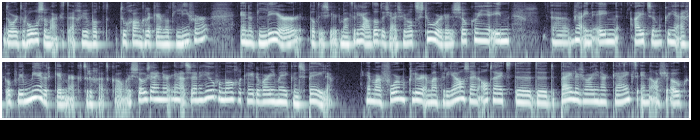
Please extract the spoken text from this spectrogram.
door het roze maakt het eigenlijk wat toegankelijker en wat liever. En het leer, dat is weer het materiaal, dat is juist weer wat stoerder. Dus zo kun je in uh, ja, in één item kun je eigenlijk ook weer meerdere kenmerken terug laten komen. Dus zo zijn er, ja, er zijn er heel veel mogelijkheden waar je mee kunt spelen. En maar vorm, kleur en materiaal zijn altijd de, de, de pijlers waar je naar kijkt. En als je ook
